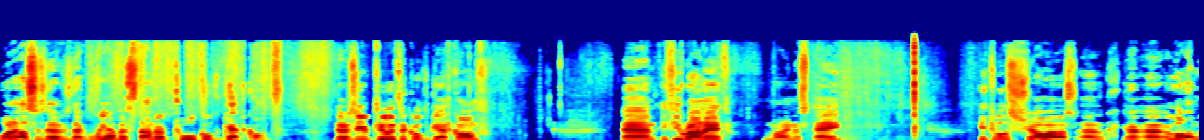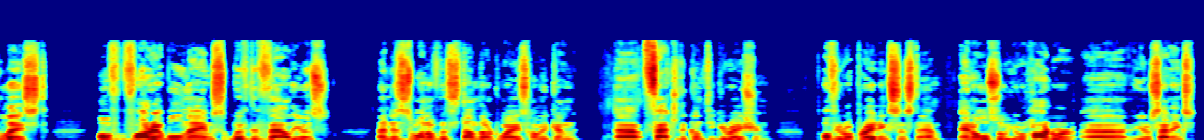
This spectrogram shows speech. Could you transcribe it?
What else is there is that we have a standard tool called getconf. There's a utility called getconf. And if you run it, minus A, it will show us a, a, a long list of variable names with the values. And this is one of the standard ways how we can uh, fetch the configuration of your operating system and also your hardware, uh, your settings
